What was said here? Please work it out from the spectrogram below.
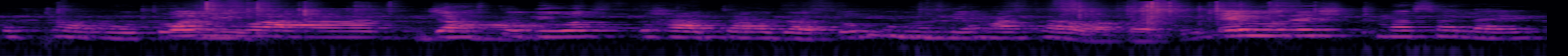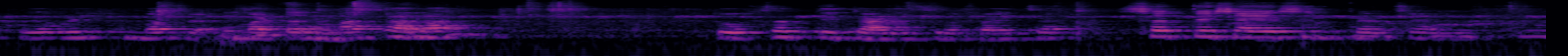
खूप छान होतो. परिवार. जास्त दिवस हा चहा जातो. म्हणून मी हा चहा वापरते. एव्हरेस्ट मसाला आहे. एव्हरेस्ट मस मटन मसाला. तो सत्तेचाळीस रुपयाचा सत्तेचाळीस रुपयाचा आहे.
